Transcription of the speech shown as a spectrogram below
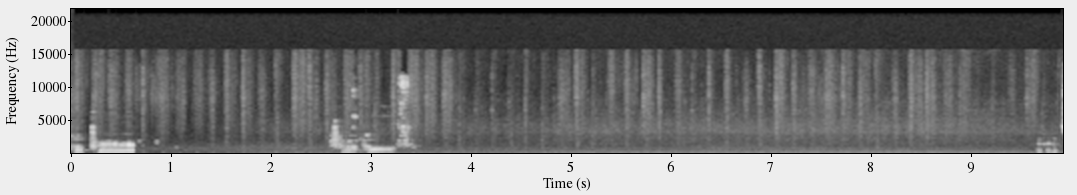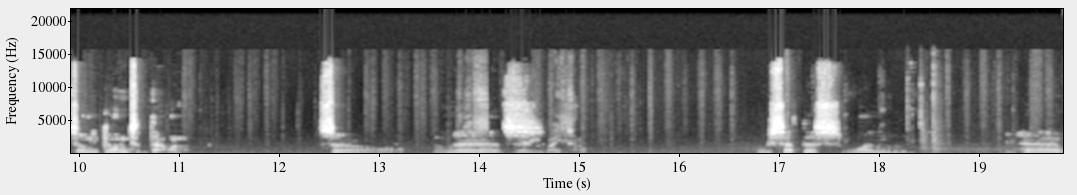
Copper drop off. It's only going to that one. So let's very wasteful. reset this one. We have.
